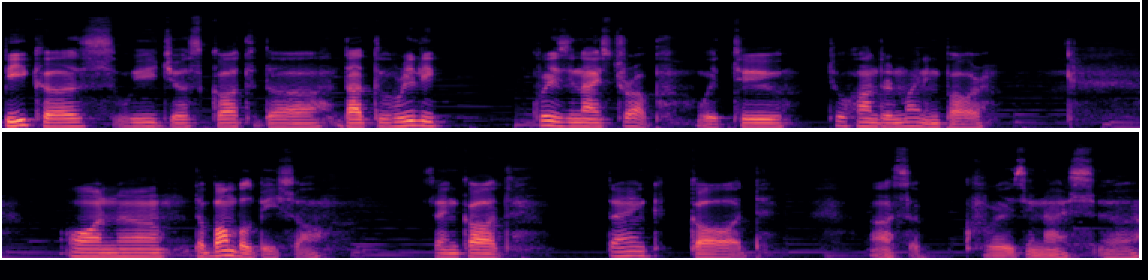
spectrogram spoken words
because we just got the that really crazy nice drop with two 200 mining power on uh, the Bumblebee. So thank God, thank God, that's a crazy nice. Uh,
